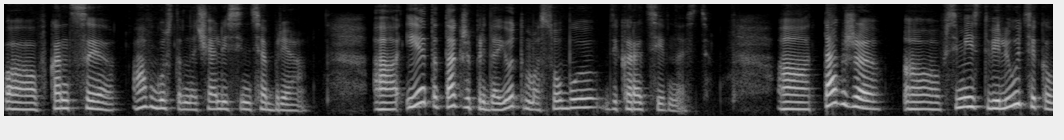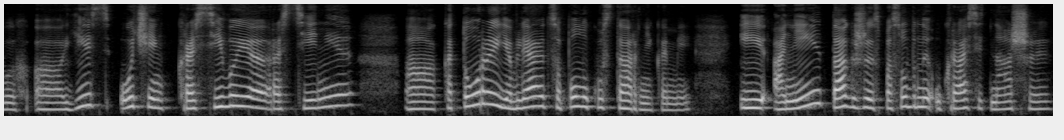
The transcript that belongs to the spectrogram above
э, в конце августа, в начале сентября. Э, и это также придает им особую декоративность. Э, также в семействе лютиковых есть очень красивые растения, которые являются полукустарниками. И они также способны украсить наши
